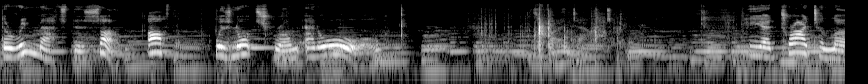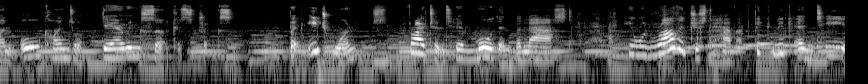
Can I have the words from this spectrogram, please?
the ringmaster's son, Arthur, was not strong at all. He had tried to learn all kinds of daring circus tricks, but each one frightened him more than the last. He would rather just have a picnic and tea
